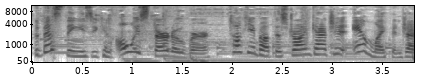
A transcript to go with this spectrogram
The best thing is you can always start over, talking about this drawing gadget and life in general.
